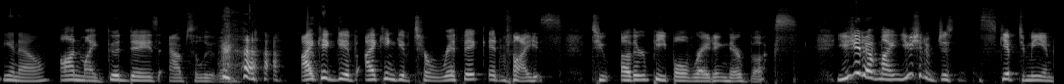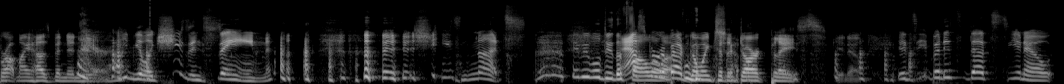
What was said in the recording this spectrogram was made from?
you know. On my good days, absolutely. I could give I can give terrific advice to other people writing their books. You should have my you should have just skipped me and brought my husband in here. He'd be like, she's insane. she's nuts. Maybe we'll do the Ask her about going to the dark place. You know, it's but it's that's you know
